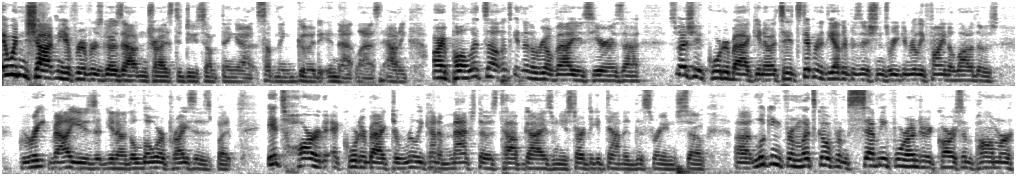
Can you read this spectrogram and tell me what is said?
it wouldn't shock me if Rivers goes out and tries to do something uh, something good in that last outing. All right, Paul, let's uh, let's get into the real values here. Is uh, especially a quarterback, you know, it's it's different at the other positions where you can really find a lot of those great values at you know the lower prices, but it's hard at quarterback to really kind of match those top guys when you start to get down to this range. So, uh, looking from let's go from 7,400 at Carson Palmer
